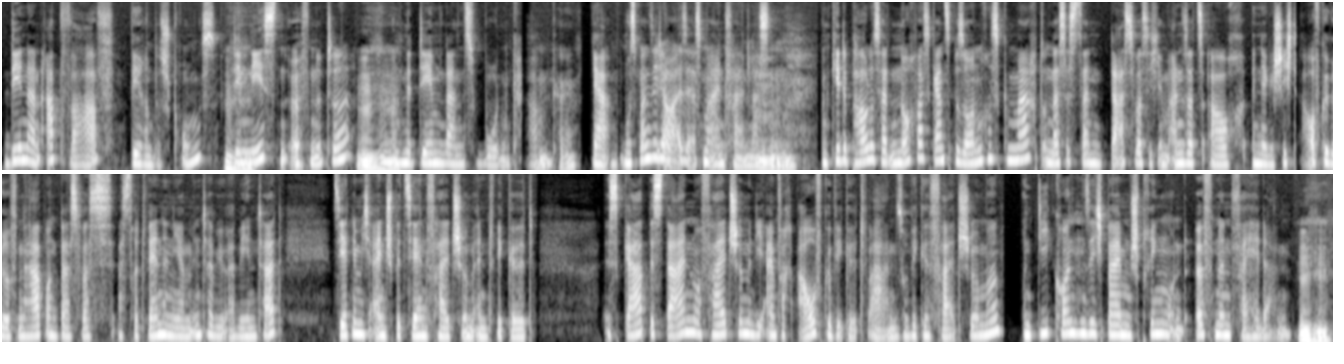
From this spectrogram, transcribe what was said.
den dann abwarf während des Sprungs, mhm. den nächsten öffnete mhm. und mit dem dann zu Boden kam. Okay. Ja, muss man sich auch also erstmal einfallen lassen. Mhm. Und Käthe Paulus hat noch was ganz Besonderes gemacht und das ist dann das, was ich im Ansatz auch in der Geschichte aufgegriffen habe und das, was Astrid Wendt in ihrem Interview erwähnt hat. Sie hat nämlich einen speziellen Fallschirm entwickelt. Es gab bis dahin nur Fallschirme, die einfach aufgewickelt waren, so Wickelfallschirme. Und die konnten sich beim Springen und Öffnen verheddern. Mhm.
